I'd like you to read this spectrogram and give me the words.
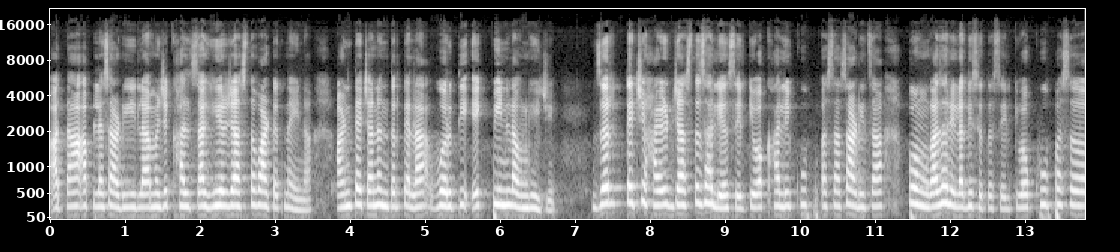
आता आपल्या साडीला म्हणजे खालचा घेर जास्त वाटत नाही ना आणि त्याच्यानंतर त्याला वरती एक पिन लावून घ्यायची. जर त्याची हाईट जास्त झाली असेल किंवा खाली खूप असा साडीचा पोंगा झालेला दिसत असेल किंवा खूप असं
